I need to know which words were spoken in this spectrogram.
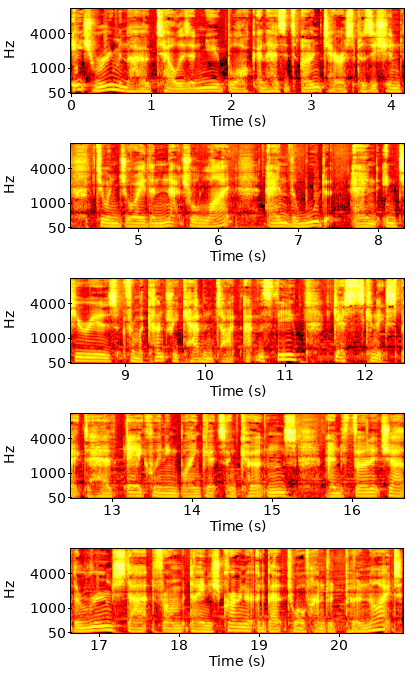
Each room in the hotel is a new block and has its own terrace positioned to enjoy the natural light and the wood and interiors from a country cabin type atmosphere. Guests can expect to have air cleaning blankets and curtains and furniture. The rooms start from Danish kroner at about 1200 per night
